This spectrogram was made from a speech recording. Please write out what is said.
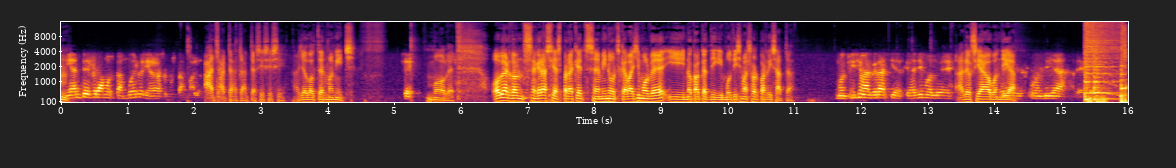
Mm. Ni antes éramos tan buenos ni ahora somos tan malos. Exacte, exacte, sí, sí, sí. Allò del terme mig. Sí. Molt bé. Obert, doncs, gràcies per aquests minuts. Que vagi molt bé i no cal que et digui. Moltíssima sort per dissabte. Moltíssimes gràcies. Que vagi molt bé. Adéu-siau, bon dia. Adéu, bon dia. Adéu.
